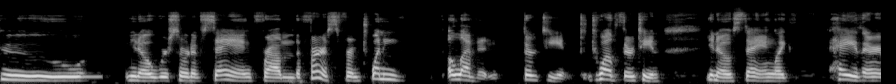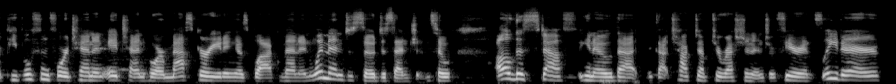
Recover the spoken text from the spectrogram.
who, you know, were sort of saying from the first, from 2011, 13, 12, 13, you know, saying like, hey, there are people from 4chan and 8chan who are masquerading as black men and women to sow dissension. So all this stuff, you know, that got chalked up to Russian interference later,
